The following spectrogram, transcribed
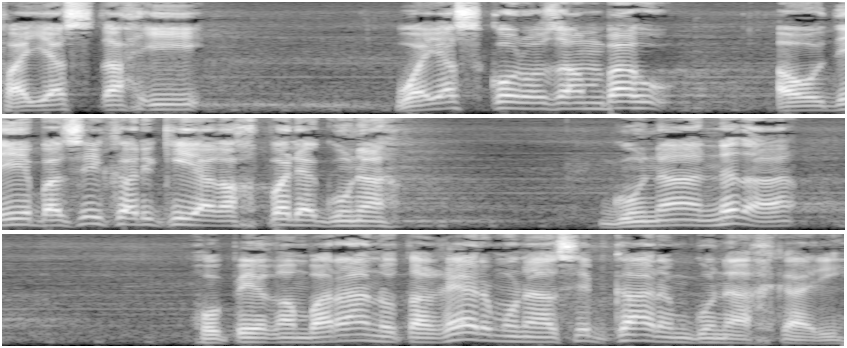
فیستحی ویسکر ذنبه او دی به ذکر کی هغه خپل ګناه ګناه نه ده خو پیغمبرانو ته غیر مناسب کارم ګناه ښکاری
